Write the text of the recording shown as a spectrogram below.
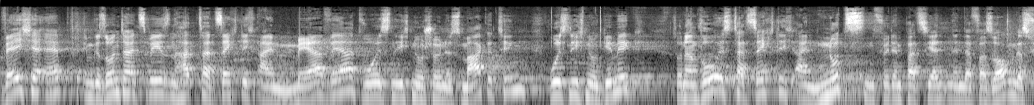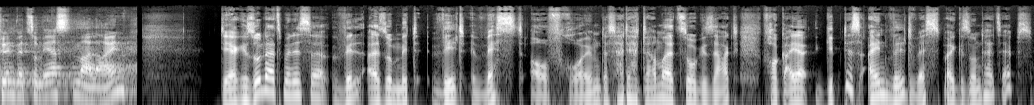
welche App im Gesundheitswesen hat tatsächlich einen Mehrwert, wo ist nicht nur schönes Marketing, wo ist nicht nur Gimmick, sondern wo ist tatsächlich ein Nutzen für den Patienten in der Versorgung. Das führen wir zum ersten Mal ein. Der Gesundheitsminister will also mit Wild West aufräumen. Das hat er damals so gesagt. Frau Geier, gibt es ein Wild West bei Gesundheits-Apps?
